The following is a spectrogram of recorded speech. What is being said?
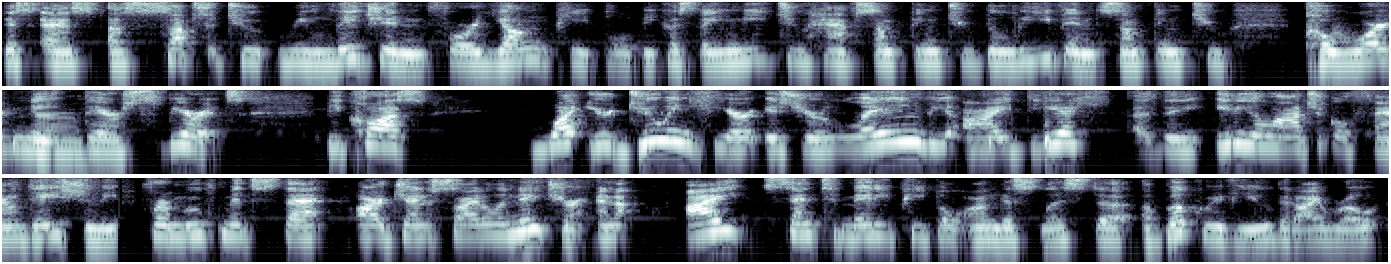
this as a substitute religion for young people because they need to have something to believe in, something to coordinate yeah. their spirits. Because what you're doing here is you're laying the idea, the ideological foundation for movements that are genocidal in nature. And I sent to many people on this list a, a book review that I wrote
